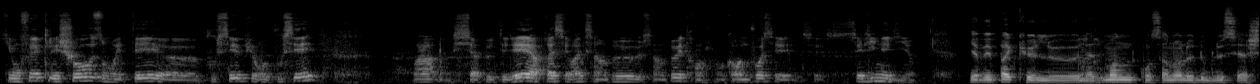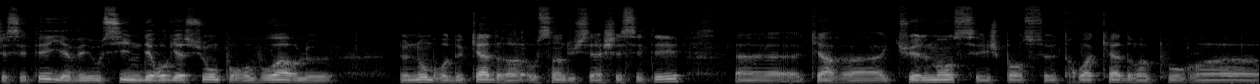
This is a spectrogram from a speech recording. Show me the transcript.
qui ont fait que les choses ont été poussées puis repoussées. Voilà, si ça peut t'aider, après c'est vrai que c'est un peu, étrange. Encore une fois, c'est, l'inédit. hein. Il n'y avait pas que le- la demande concernant le double CHSCT, il y avait aussi une dérogation pour revoir le, nombre de cadres au sein du CHSCT, euh, car euh, actuellement c'est, je pense, trois cadres pour, euh,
